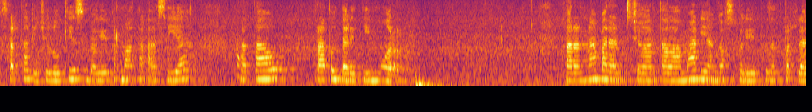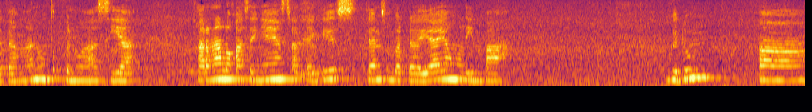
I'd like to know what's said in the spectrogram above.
serta dijuluki sebagai permata Asia atau Ratu dari Timur. Karena pada Jakarta Lama dianggap sebagai pusat perdagangan untuk benua Asia karena lokasinya yang strategis dan sumber daya yang melimpah gedung uh,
